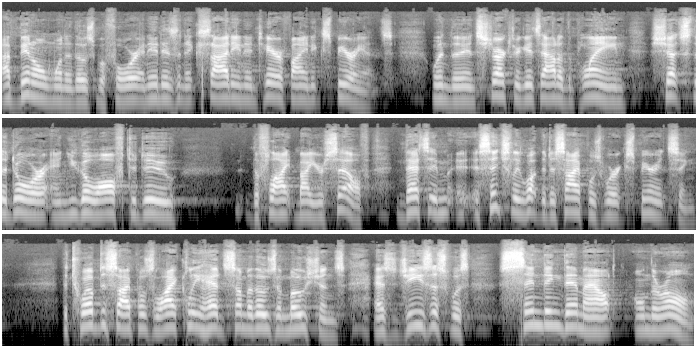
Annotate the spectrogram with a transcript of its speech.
I've been on one of those before, and it is an exciting and terrifying experience. When the instructor gets out of the plane, shuts the door, and you go off to do the flight by yourself. That's essentially what the disciples were experiencing. The 12 disciples likely had some of those emotions as Jesus was sending them out on their own.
